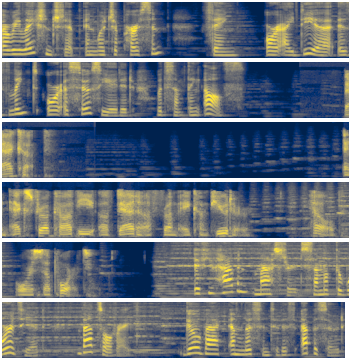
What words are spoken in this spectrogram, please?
A relationship in which a person, thing, or idea is linked or associated with something else. backup. An extra copy of data from a computer, help, or support. If you haven't mastered some of the words yet, that's alright. Go back and listen to this episode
